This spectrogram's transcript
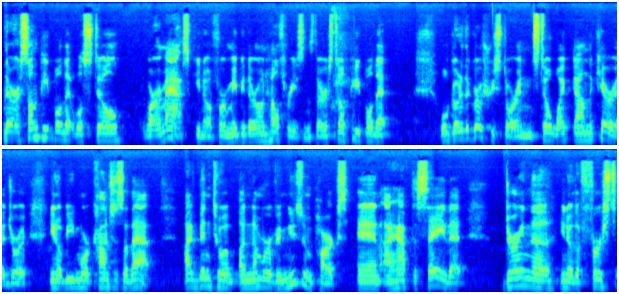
there are some people that will still wear a mask, you know, for maybe their own health reasons. There are still people that will go to the grocery store and still wipe down the carriage or, you know, be more conscious of that. I've been to a, a number of amusement parks, and I have to say that during the you know the first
